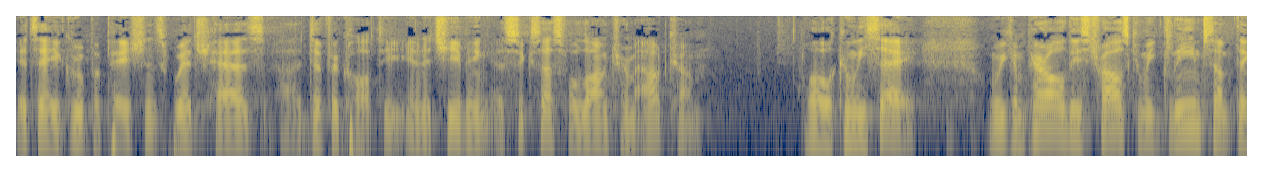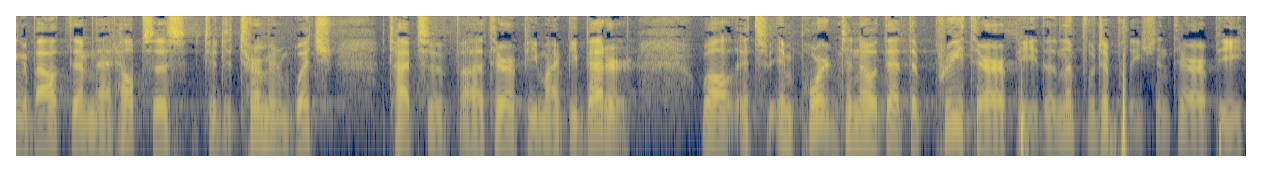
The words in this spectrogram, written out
it's a group of patients which has uh, difficulty in achieving a successful long term outcome. Well, what can we say? When we compare all these trials, can we glean something about them that helps us to determine which types of uh, therapy might be better? Well, it's important to note that the pre therapy, the lymphodepletion therapy,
